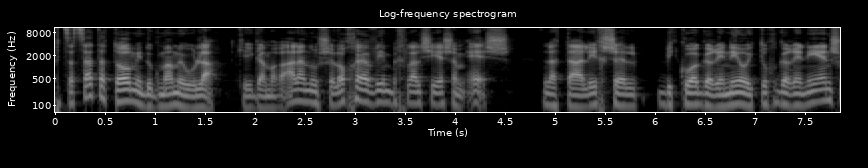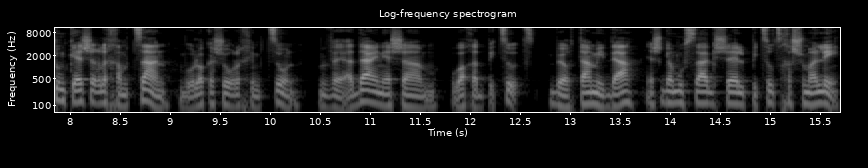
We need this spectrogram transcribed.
פצצת אטום היא דוגמה מעולה, כי היא גם מראה לנו שלא חייבים בכלל שיהיה שם אש. לתהליך של ביקוע גרעיני או היתוך גרעיני אין שום קשר לחמצן, והוא לא קשור לחמצון, ועדיין יש שם וואחד פיצוץ. באותה מידה, יש גם מושג של פיצוץ חשמלי,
